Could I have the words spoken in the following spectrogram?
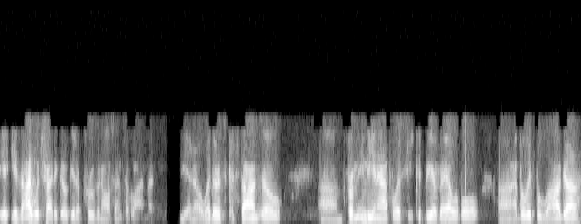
is I would try to go get a proven offensive lineman. You know, whether it's Castonzo um, from Indianapolis, he could be available. Uh, I believe Bulaga,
